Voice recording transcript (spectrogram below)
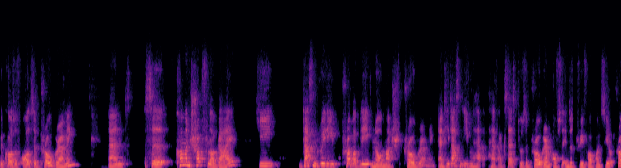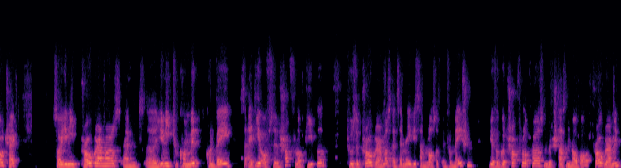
because of all the programming. And the common shop floor guy, he doesn't really probably know much programming and he doesn't even ha- have access to the program of the industry 4.0 project so you need programmers and uh, you need to commit convey the idea of the shop floor people to the programmers and there may be some loss of information. You have a good shop floor person which doesn't know about programming.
